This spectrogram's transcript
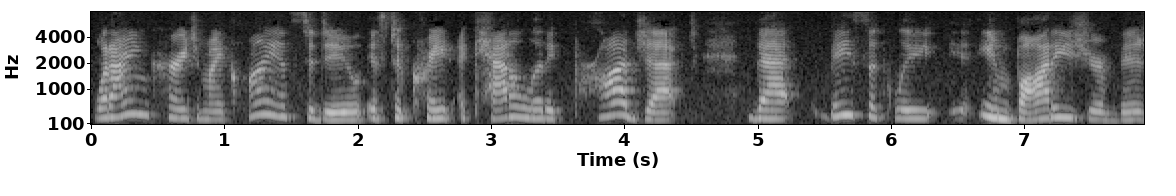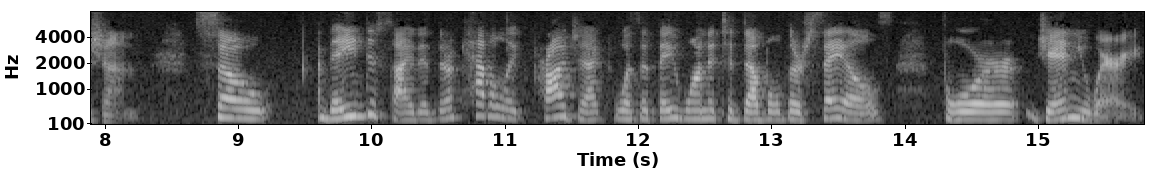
what I encourage my clients to do is to create a catalytic project that basically embodies your vision. So they decided their catalytic project was that they wanted to double their sales for January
